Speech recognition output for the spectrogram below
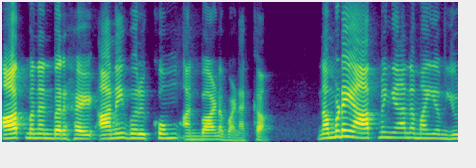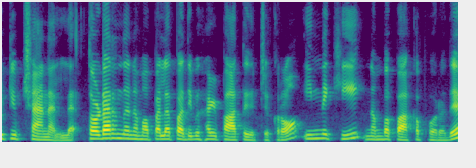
ஆத்ம நண்பர்கள் அனைவருக்கும் அன்பான வணக்கம். நம்முடைய ஆத்மஞான மையம் யூடியூப் சேனல்ல தொடர்ந்து நம்ம பல பதிவுகள் பார்த்துக்கிட்டு இருக்கிறோம். இன்னைக்கு நம்ம பார்க்க போறது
